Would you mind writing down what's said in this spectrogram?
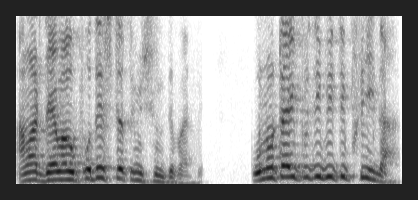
আমার দেওয়া উপদেশটা তুমি শুনতে পারবে। কোনোটাই পৃথিবীতে ফ্রি না।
